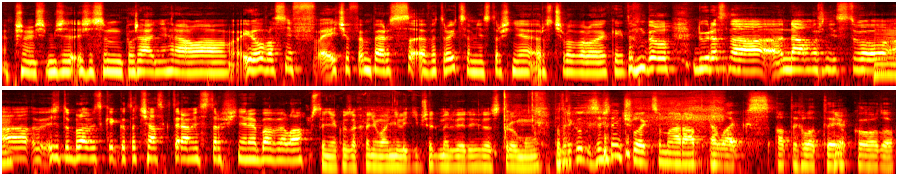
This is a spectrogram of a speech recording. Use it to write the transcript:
Já přemýšlím, že, že jsem pořádně hrála, jo, vlastně v Age of Empires ve trojce mě strašně rozčilovalo, jaký tam byl důraz na námořnictvo Hmm. a že to byla vždycky jako ta část, která mě strašně nebavila. Stejně jako zachraňování lidí před medvědy ze stromů. Patriku, ty jsi ten člověk, co má rád Alex a tyhle ty Jo. jako to.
